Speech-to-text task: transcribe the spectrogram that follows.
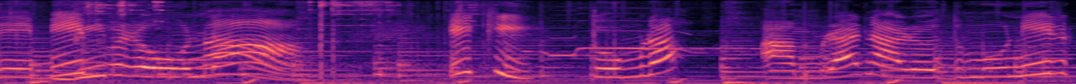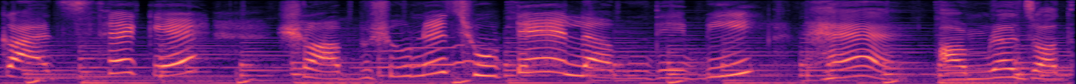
দেবী প্রণাম। এ কি তোমরা আমরা নারদ মুনির কাছ থেকে সব শুনে ছুটে এলাম দেবী। হ্যাঁ আমরা যত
